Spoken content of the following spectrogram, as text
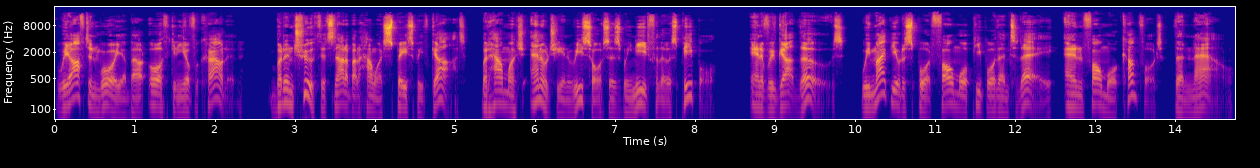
We often worry about Earth getting overcrowded, but in truth, it's not about how much space we've got, but how much energy and resources we need for those people. And if we've got those, we might be able to support far more people than today and in far more comfort than now.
